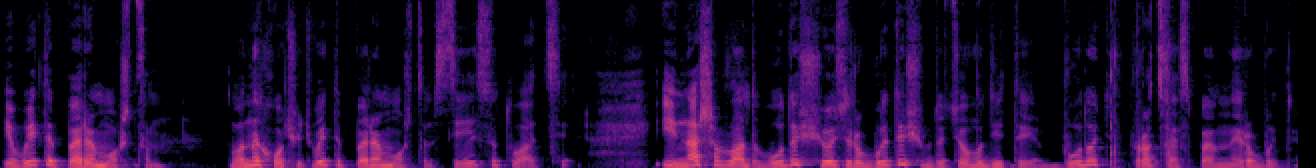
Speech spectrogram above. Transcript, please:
і вийти переможцем. Вони хочуть вийти переможцем з цієї ситуації. І наша влада буде щось робити, щоб до цього дійти. Будуть процес певний робити.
